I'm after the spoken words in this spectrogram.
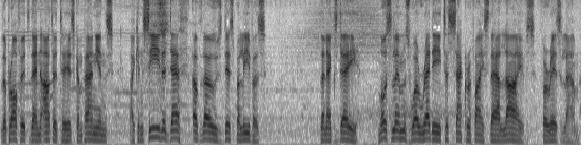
The Prophet then uttered to his companions, I can see the death of those disbelievers. The next day, Muslims were ready to sacrifice their lives for Islam.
